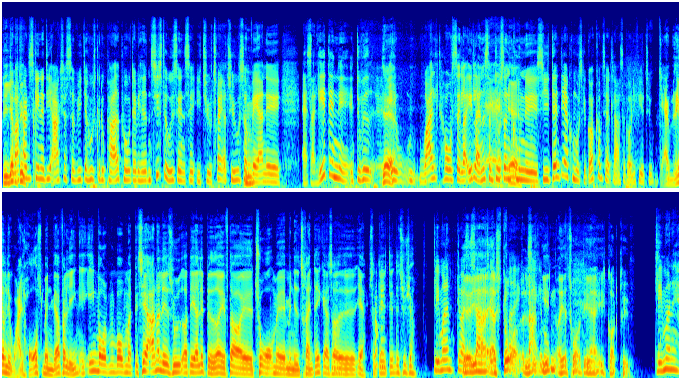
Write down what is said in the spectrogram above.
Det, det var det, faktisk en af de aktier, så vidt jeg husker, du pegede på, da vi havde den sidste udsendelse i 2023, som mm. værende, altså lidt en, øh, du ved, yeah. en wild horse eller et eller andet, yeah, som du sådan yeah. kunne uh, sige, den der kunne måske godt komme til at klare sig godt i 24. Ja, jeg ved ikke, om det er wild horse, men i hvert fald en, en hvor, hvor man, det ser anderledes ud, og det er lidt bedre efter uh, to år med, med nedtrend, ikke? Altså, mm. uh, ja, så okay. det, det, det synes jeg. Glimrende. Det var altså ja, jeg er stor, lang i den, og jeg tror, det er et godt køb. Glimrende.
